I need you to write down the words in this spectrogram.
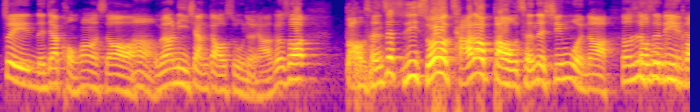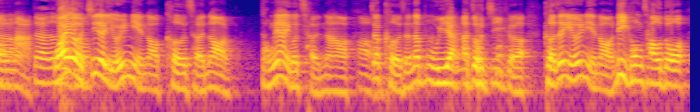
最人家恐慌的时候，我们要逆向告诉你啊，就是说宝城这实际所有查到宝城的新闻哦，都是都是利空啊。我还有记得有一年哦，可成哦，同样有个成啊，叫可成的不一样，那做机壳，可成有一年哦，利空超多，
